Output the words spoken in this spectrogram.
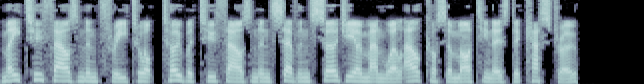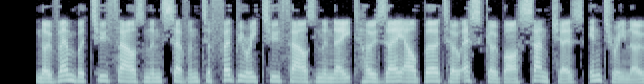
May 2003 to October 2007 Sergio Manuel Alcocer Martinez de Castro. November 2007 to February 2008 José Alberto Escobar Sanchez Interino.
